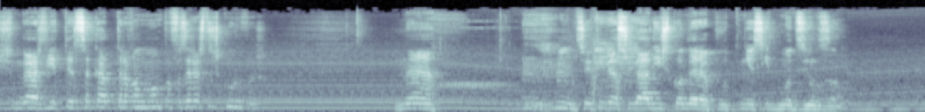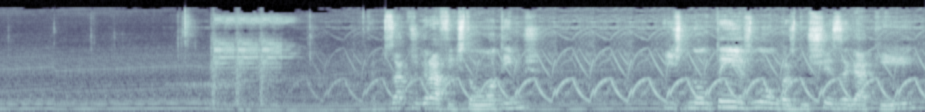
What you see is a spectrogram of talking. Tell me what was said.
Isto Um gajo devia ter sacado travão de mão para fazer estas curvas. Não. Se eu tivesse jogado isto quando era puto, tinha sido uma desilusão. Apesar que os gráficos estão ótimos, isto não tem as lombas do XHQ.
